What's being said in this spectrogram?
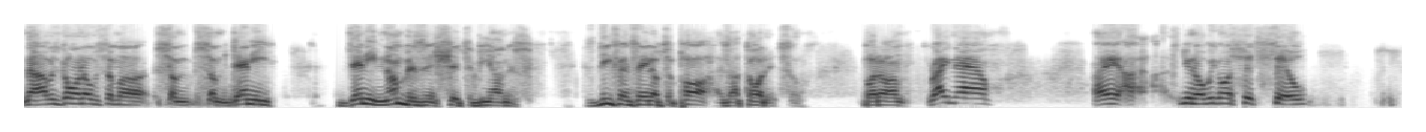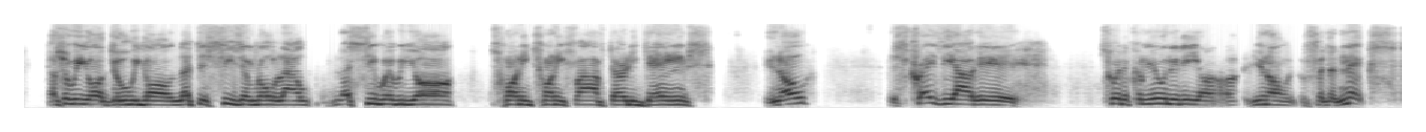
No, I was going over some uh some some Denny Denny numbers and shit. To be honest, his defense ain't up to par as I thought it. So, but um, right now, I, I you know we gonna sit still. That's what we gonna do. We gonna let this season roll out. Let's see where we are. 20, 25, 30 games. You know, it's crazy out here. Twitter community, uh, you know, for the Knicks.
